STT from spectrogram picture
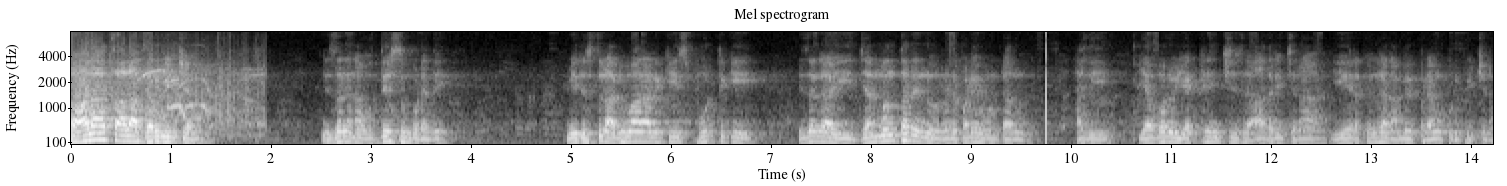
చాలా చాలా గర్వించాను. నిజంగా నా ఉద్దేశం కూడా అది. మీరు ఇస్తున్న అభిమానానికి స్ఫూర్తికి నిజంగా ఈ జన్మంతా నేను రుణపడే ఉంటాను. అది ఎవరు ఎక్కడి నుంచి ఆదరించినా ఏ రకంగా నా మీద ప్రేమ కురిపించినా.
